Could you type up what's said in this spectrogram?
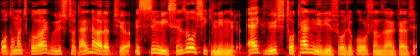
otomatik olarak Virüs Total'de aratıyor ve sizin bilgisayarınıza o şekilde indiriyor. Eğer ki Virüs Total ne diye soracak olursanız arkadaşlar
